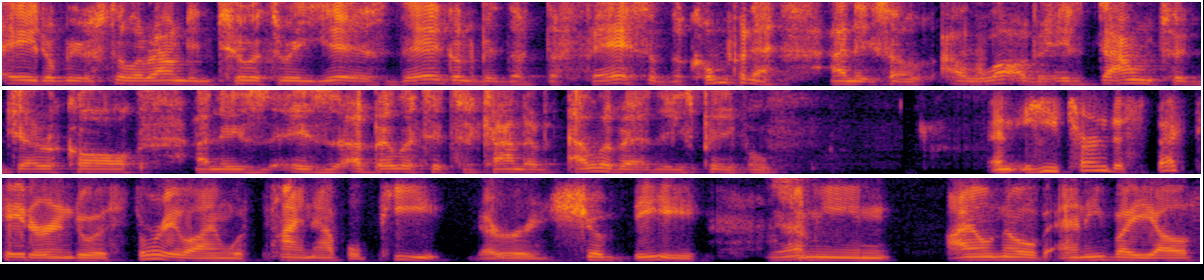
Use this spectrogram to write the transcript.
AEW are still around in two or three years, they're going to be the, the face of the company. And it's a, a lot of it is down to Jericho and his his ability to kind of elevate these people. And he turned a spectator into a storyline with Pineapple Pete or Suge D. Yeah. I mean, I don't know of anybody else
